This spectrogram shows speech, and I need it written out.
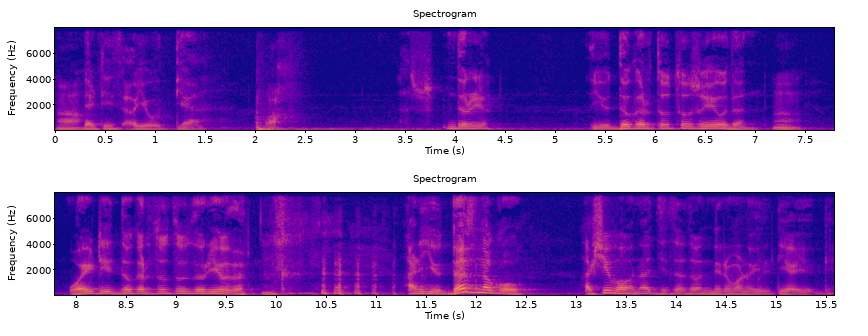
हा. That is Ayodhya. वा. सुंदर युद्ध करतो तो सुयोधन. वाईट युद्ध करतो तो दुर्योधन. आणि युद्धच नको. अशी भावना जिथं जाऊन निर्माण होईल ती Ayodhya.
